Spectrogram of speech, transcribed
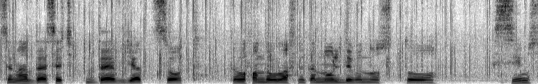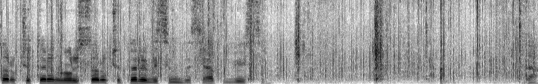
Ціна 10 900. Телефон до власника 097 44 044 88. Так,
